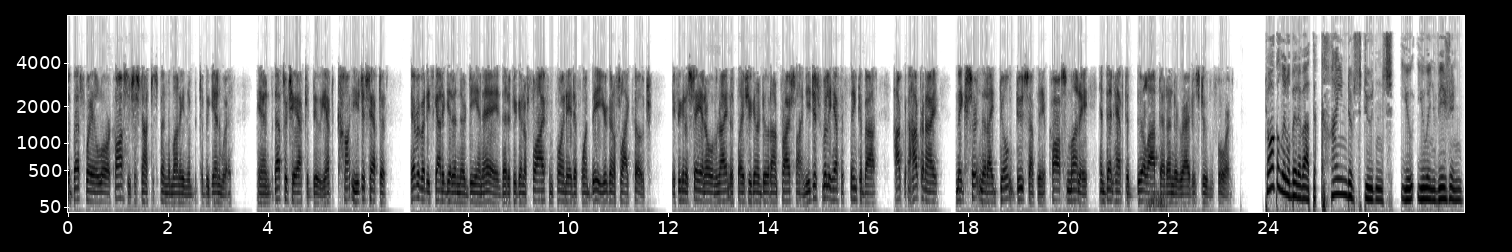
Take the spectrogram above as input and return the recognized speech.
the best way to lower costs is just not to spend the money to, to begin with, and that's what you have to do. You have to you just have to. Everybody's got to get in their DNA that if you're going to fly from point A to point B, you're going to fly coach. If you're going to stay in overnight in a place, you're going to do it on Priceline. You just really have to think about how how can I make certain that I don't do something that costs money and then have to bill out that undergraduate student for it. Talk a little bit about the kind of students you, you envision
